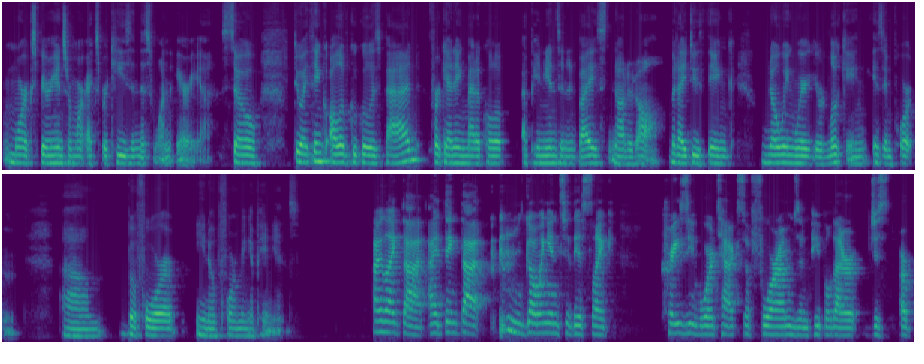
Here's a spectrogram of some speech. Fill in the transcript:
more experience or more expertise in this one area. So do i think all of google is bad for getting medical opinions and advice? Not at all. But i do think knowing where you're looking is important um, before you know forming opinions I like that. I think that going into this like crazy vortex of forums and people that are just are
